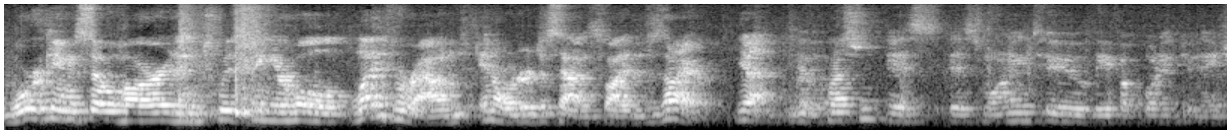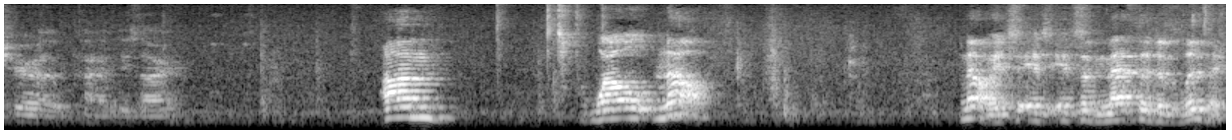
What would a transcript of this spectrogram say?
working so hard and twisting your whole life around in order to satisfy the desire. Yeah, you have a question? Is, is wanting to live according to nature a kind of desire? Um, well, no. No, it's, it's, it's a method of living.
